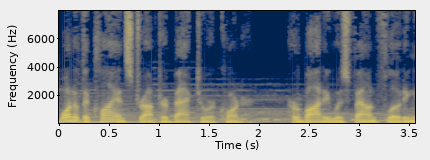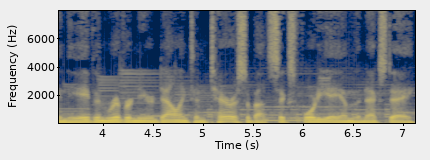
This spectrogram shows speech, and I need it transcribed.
One of the clients dropped her back to her corner. Her body was found floating in the Avon River near Dallington Terrace about 6:40 a.m. the next day,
